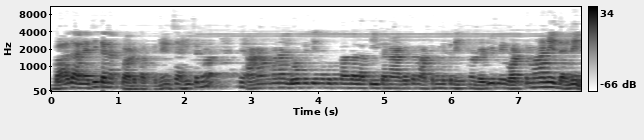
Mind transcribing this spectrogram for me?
බාධා නැති තැනක් බවට පත් වෙන නිසා හිතනවා මේ අනම්මන ලෝකේ තියෙන කොට කඳල් අතීතනාගත අපිට මෙතන හිතන වැඩි මේ වර්තමානයේ දැනෙන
